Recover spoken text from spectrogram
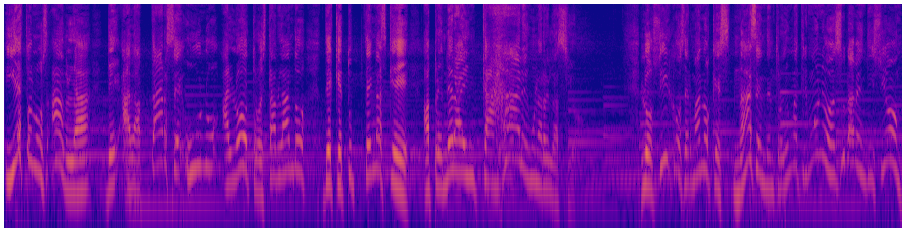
Y esto nos habla de adaptarse uno al otro. Está hablando de que tú tengas que aprender a encajar en una relación. Los hijos, hermanos, que nacen dentro de un matrimonio es una bendición.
